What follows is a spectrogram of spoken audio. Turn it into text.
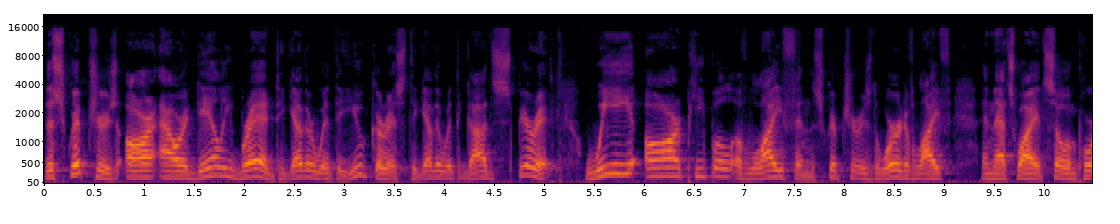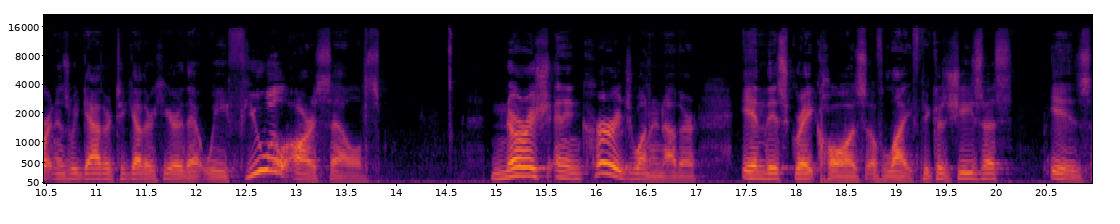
The scriptures are our daily bread, together with the Eucharist, together with God's Spirit. We are people of life, and the scripture is the word of life, and that's why it's so important as we gather together here that we fuel ourselves, nourish, and encourage one another in this great cause of life, because Jesus is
